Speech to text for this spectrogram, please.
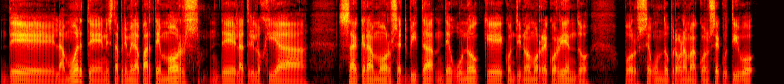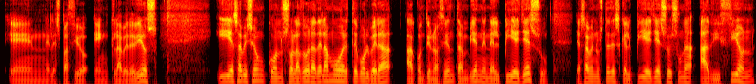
de la muerte en esta primera parte Mors de la trilogía Sacra Mors et Vita de Gounod que continuamos recorriendo por segundo programa consecutivo en el espacio en clave de Dios. Y esa visión consoladora de la muerte volverá a continuación también en el Pie Jesu. Ya saben ustedes que el Pie Jesu es una adición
